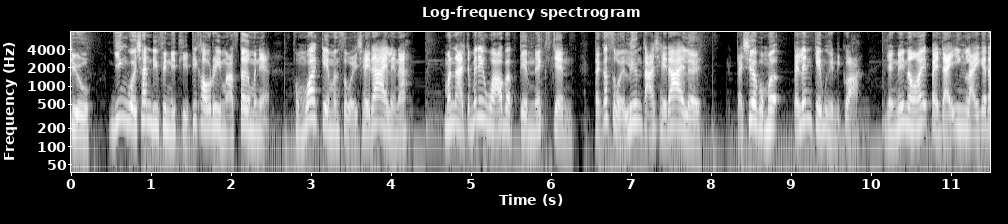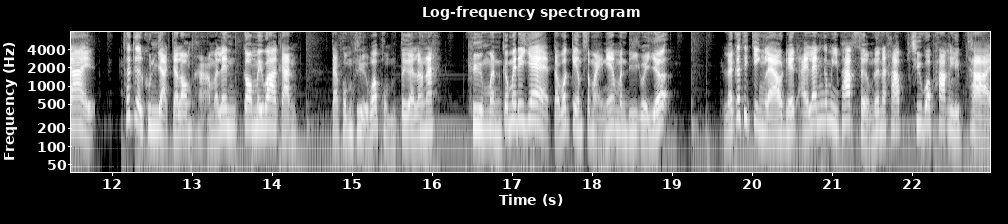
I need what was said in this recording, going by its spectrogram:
ชิวๆยิ่งเวอร์ชัน Definitive ที่เขารีมาสเตอร์มาเนี่ย ผมว่าเกมมันสวยใช้ได้เลยนะ มันอาจจะไม่ได้ว้าวแบบเกม next gen แต่ก็สวยลื่นตาใช้ได้เลย แต่เชื่อผมเถอะไปเล่นเกมอื่นดีกว่า อย่างน้อยๆไป Dying Light ก็ได้ ถ้าเกิดคุณอยากจะลองหามาเล่นก็ไม่ว่ากัน แต่ผมถือว่าผมเตือนแล้วนะ คือมันก็ไม่ได้แย่แต่ว่าเกมสมัยเนี้ยมันดีกว่าเยอะ แล้วก็ที่จริงแล้ว Dead Island ก็มีภาคเสริมด้วยนะครับ ชื่อว่าภาค Lip t i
